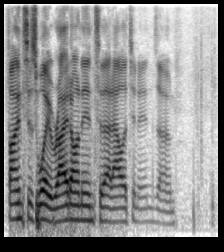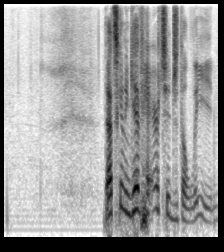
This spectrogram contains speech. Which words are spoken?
finds his way right on into that Allatoona end zone. That's going to give Heritage the lead.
